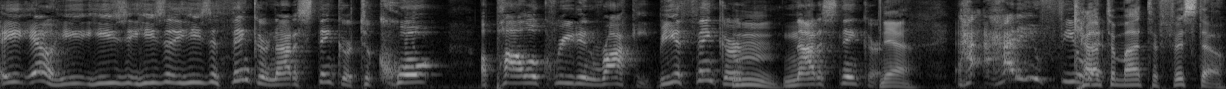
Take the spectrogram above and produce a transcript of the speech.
Yo, he, he's he's a he's a thinker, not a stinker. To quote Apollo Creed and Rocky, be a thinker, hmm. not a stinker. Yeah. H- how do you feel Count that? to Montefisto.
